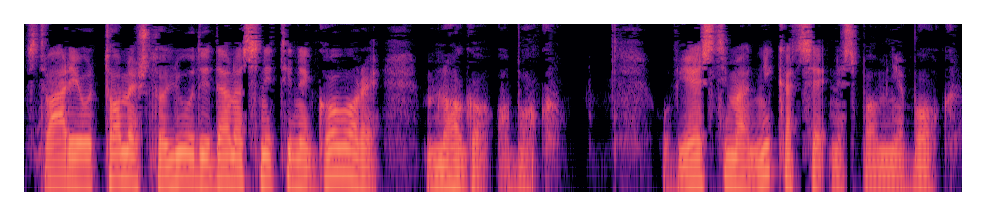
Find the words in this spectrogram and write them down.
Stvar je u tome što ljudi danas niti ne govore mnogo o Bogu. U vijestima nikad se ne spominje Bog.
